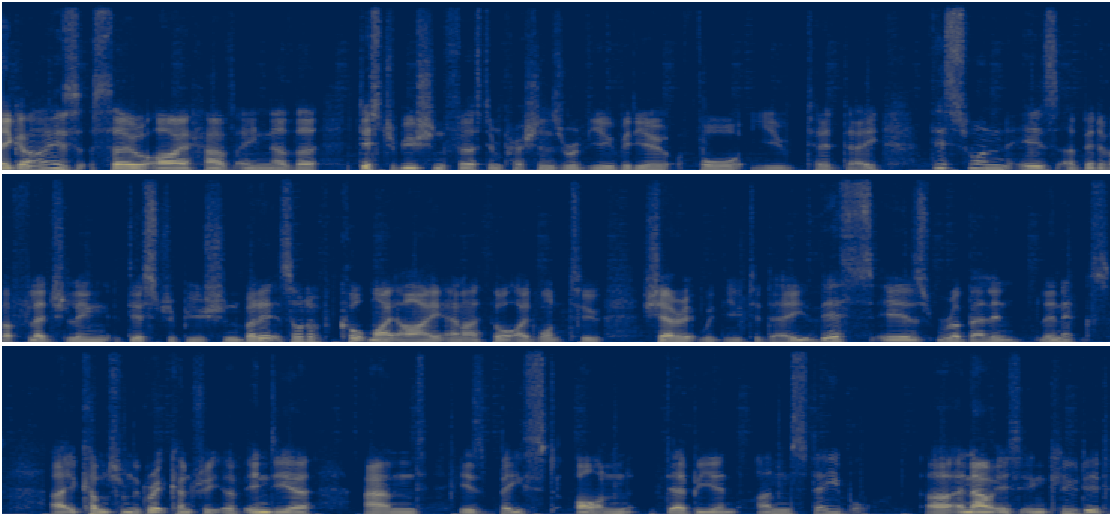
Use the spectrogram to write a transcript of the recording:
Hey guys, so I have another distribution first impressions review video for you today. This one is a bit of a fledgling distribution, but it sort of caught my eye and I thought I'd want to share it with you today. This is Rebellin Linux. Uh, it comes from the great country of India and is based on Debian Unstable. Uh, and now it's included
